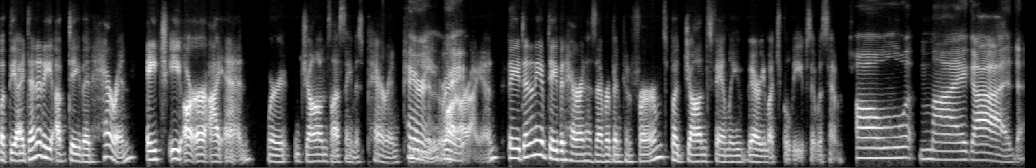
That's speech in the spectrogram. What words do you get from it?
But the identity of David Herrin, H E R R I N, where John's last name is Perrin, Perrin, right. The identity of David Herrin has never been confirmed, but John's family very much believes it was him Oh my God.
